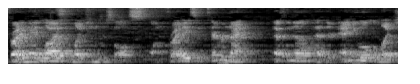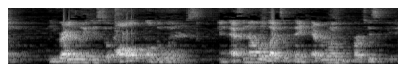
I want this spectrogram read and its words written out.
Friday Night Live election results on Friday, September 9th, FNL had their annual election. Congratulations to all of the winners. And FNL would like to thank everyone who participated.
